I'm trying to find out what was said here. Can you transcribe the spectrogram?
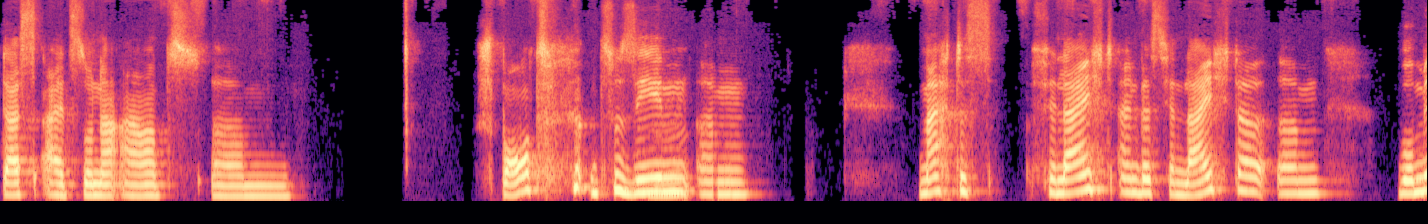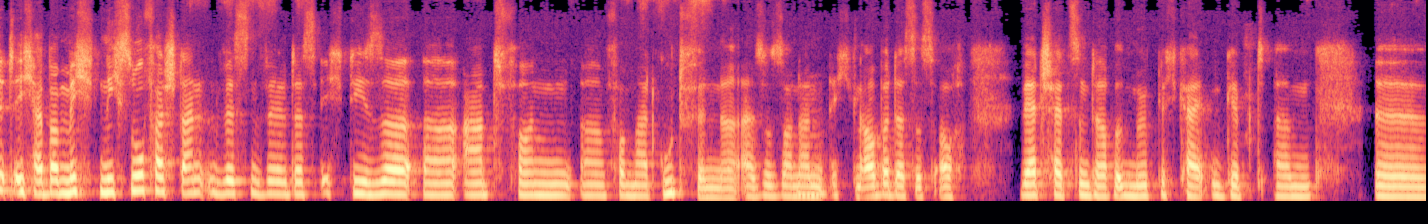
das als so eine Art ähm, Sport zu sehen, mhm. ähm, macht es vielleicht ein bisschen leichter, ähm, womit ich aber mich nicht so verstanden wissen will, dass ich diese äh, Art von äh, Format gut finde. Also, sondern mhm. ich glaube, dass es auch wertschätzendere Möglichkeiten gibt, ähm, äh,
